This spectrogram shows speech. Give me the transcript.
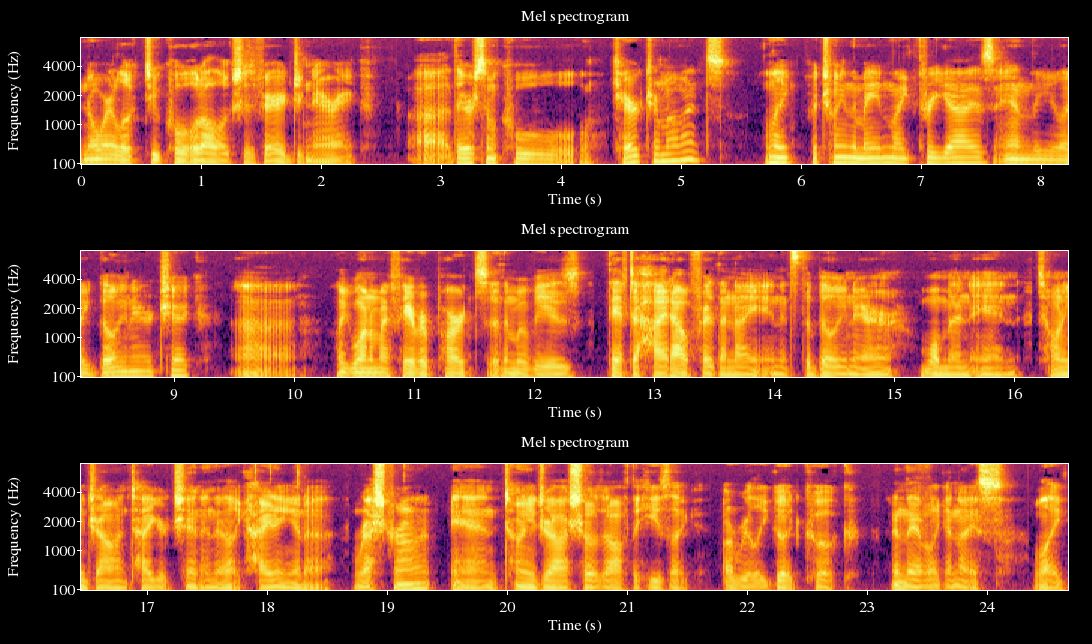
nowhere looked too cool. It all looks just very generic. Uh, there are some cool character moments, like between the main like three guys and the like billionaire chick. Uh, like one of my favorite parts of the movie is they have to hide out for the night, and it's the billionaire woman and Tony Jaa and Tiger Chen and they're like hiding in a restaurant, and Tony Jaa shows off that he's like a really good cook, and they have like a nice like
